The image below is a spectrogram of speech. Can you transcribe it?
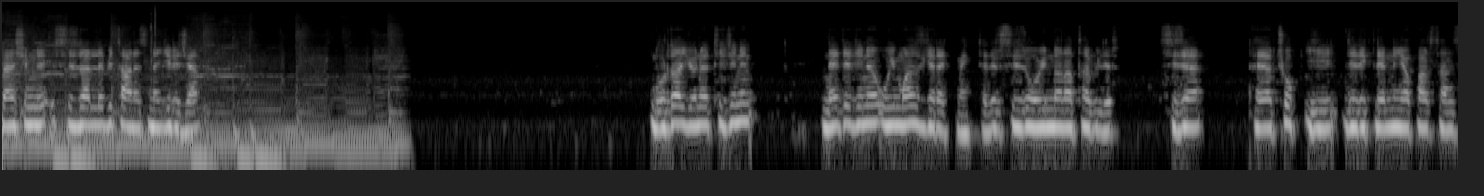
Ben şimdi sizlerle bir tanesine gireceğim. Burada yöneticinin ne dediğine uymanız gerekmektedir. Sizi oyundan atabilir. Size eğer çok iyi dediklerini yaparsanız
